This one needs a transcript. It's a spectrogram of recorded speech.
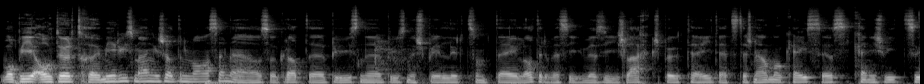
wobei auch dort können wir uns manchmal an der Nase nehmen, also gerade äh, bei, unseren, bei unseren Spielern zum Teil, oder? Wenn sie, wenn sie schlecht gespielt haben, dann hat es schnell mal geheißen, es sind keine Schweizer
